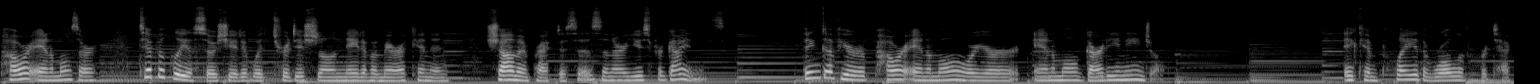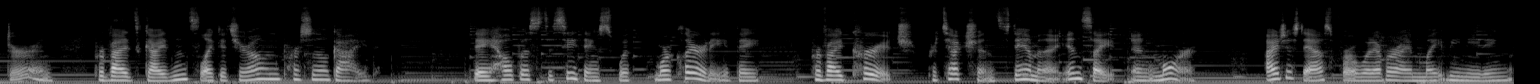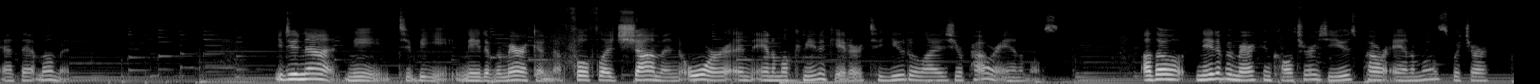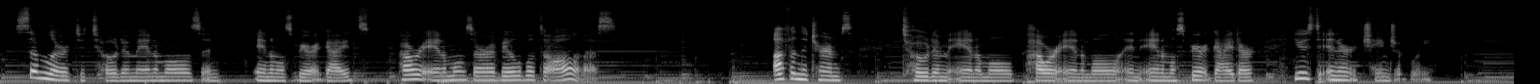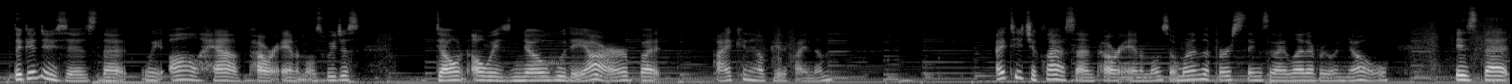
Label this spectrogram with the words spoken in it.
Power animals are typically associated with traditional Native American and shaman practices and are used for guidance. Think of your power animal or your animal guardian angel. It can play the role of protector and provides guidance like it's your own personal guide. They help us to see things with more clarity. They provide courage, protection, stamina, insight, and more. I just ask for whatever I might be needing at that moment. You do not need to be Native American, a full fledged shaman, or an animal communicator to utilize your power animals. Although Native American cultures use power animals, which are similar to totem animals and animal spirit guides, power animals are available to all of us. Often the terms totem animal, power animal, and animal spirit guide are used interchangeably. The good news is that we all have power animals. We just don't always know who they are, but I can help you to find them. I teach a class on power animals, and one of the first things that I let everyone know is that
